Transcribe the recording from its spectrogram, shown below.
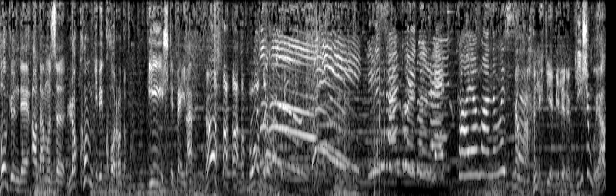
Bugün de adamızı lokum gibi koruduk. İyi işti beyler. Budur. Bizi sen korudun Red. Kahramanımızsın. ne diyebilirim ki işim bu ya?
